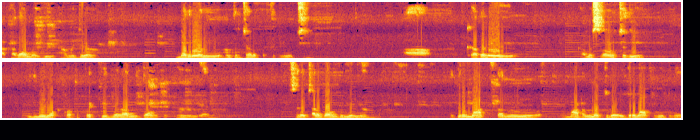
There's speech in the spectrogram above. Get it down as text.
ఆ కథ మధ్య ఆ మధ్యన మొదలుని అంతర్జాల పత్రికలు వచ్చింది. ఆ కథని కామేశ్వరరావు వచ్చింది ఇది నేను ఒక కొత్త ప్రక్రియ ద్వారా అందిద్దాం అనుకుంటున్నానండి అన్న. సరే చాలా బాగుంటుంది అన్నాను. ఇద్దరు మాటలు మాటల మధ్యలో ఇద్దరు మాటల మధ్యలో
